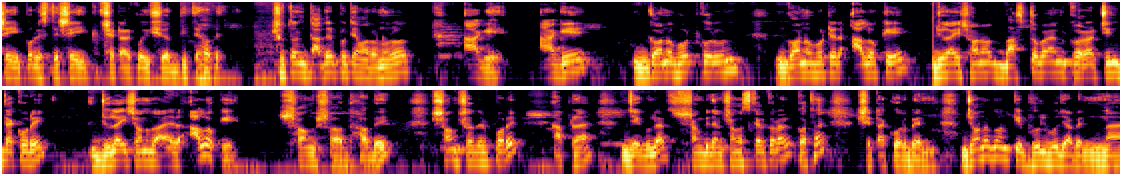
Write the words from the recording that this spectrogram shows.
সেই পরিস্থিতি, সেই সেটার কৈফিয়ত দিতে হবে। সুতরাং তাদের প্রতি আমার অনুরোধ, আগে আগে গণভোট করুন, গণভোটের আলোকে জুলাই সনদ বাস্তবায়ন করার চিন্তা করে জুলাই সনদের আলোকে সংসদ হবে। সংসদের পরে আপনারা যেগুলার সংবিধান সংস্কার করার কথা সেটা করবেন। জনগণকে ভুল বুঝাবেন না।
